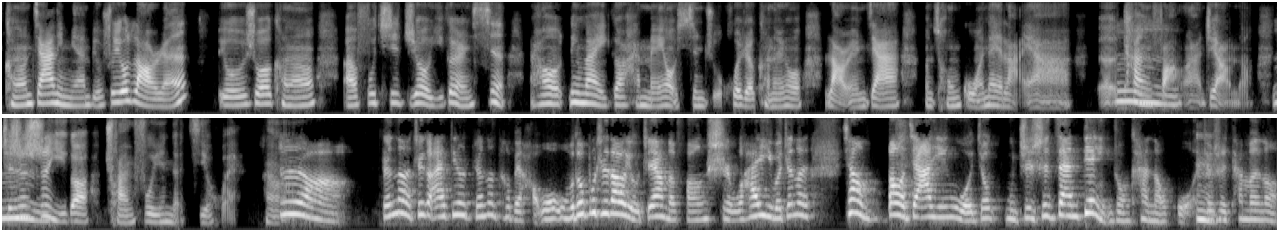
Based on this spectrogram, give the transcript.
可能家里面，比如说有老人，比如说可能呃夫妻只有一个人信，然后另外一个还没有信主，或者可能有老人家嗯从国内来呀，呃探访啊这样的，其实是嗯。一个传福音的机会。嗯，是啊，真的，这个 idea 真的特别好，我我都不知道有这样的方式，我还以为真的像鲍佳音，我就我只是在电影中看到过，嗯。就是他们呢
